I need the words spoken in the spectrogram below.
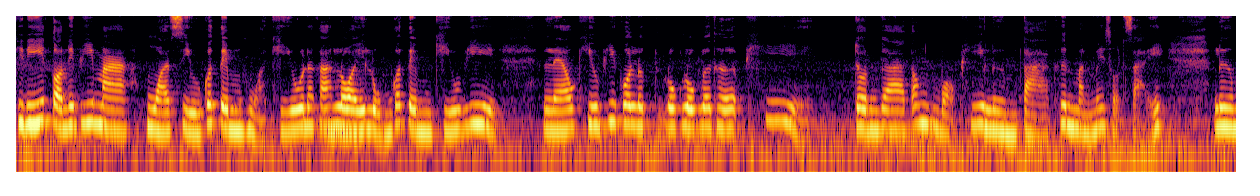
ทีนี้ตอนที่พี่มาหัวสิวก็เต็มหัวคิ้วนะคะอืมรอยหลุมก็เต็มคิ้วพี่ แล้วคิ้วพี่ก็ลึกลกลกเลยเธอะพี่จนยาต้องบอกพี่ลืมตาขึ้นมันไม่สดใส ลืม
